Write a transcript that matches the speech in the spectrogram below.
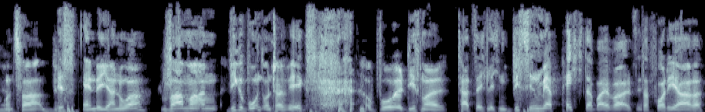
Ja. Und zwar bis Ende Januar war man wie gewohnt unterwegs, obwohl diesmal tatsächlich ein bisschen mehr Pech dabei war als davor die Jahre,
